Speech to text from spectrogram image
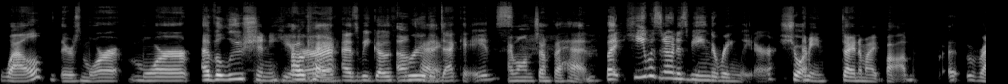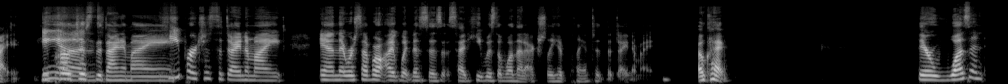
Well, there's more more evolution here Okay. as we go through Okay. the decades. I won't jump ahead. But he was known as being the ringleader. Sure. I mean, Dynamite Bob. Uh, right. He purchased the dynamite. He purchased the dynamite, and there were several eyewitnesses that said he was the one that actually had planted the dynamite. okay. There wasn't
